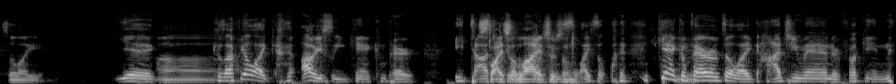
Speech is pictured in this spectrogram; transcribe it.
So like, Yeah, uh, because I feel like obviously you can't compare Itachi Slice to of life or something. Slice of, you can't compare him to like Hachiman or fucking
